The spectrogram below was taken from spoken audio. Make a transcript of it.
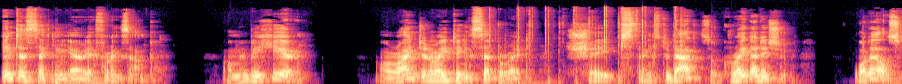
intersecting area, for example, or maybe here. All right, generating separate shapes thanks to that. So great addition. What else?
